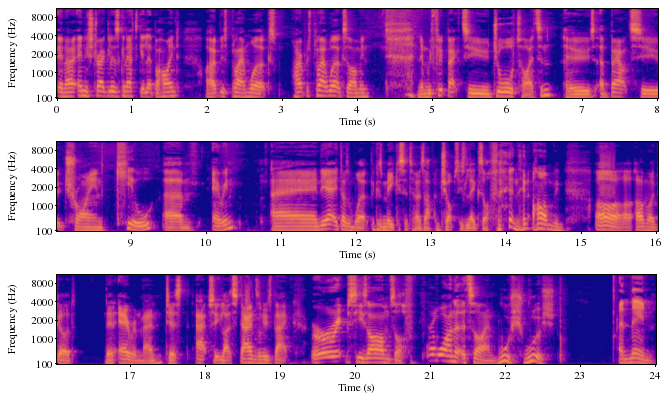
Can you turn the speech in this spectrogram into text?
you know, any stragglers going to have to get left behind. I hope this plan works. I hope this plan works, Armin. And then we flip back to Jaw Titan, who's about to try and kill um, Eren. And yeah, it doesn't work because Mikasa turns up and chops his legs off. and then Armin, oh, oh my god. Then Eren, man, just absolutely like stands on his back, rips his arms off one at a time, whoosh, whoosh. And then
